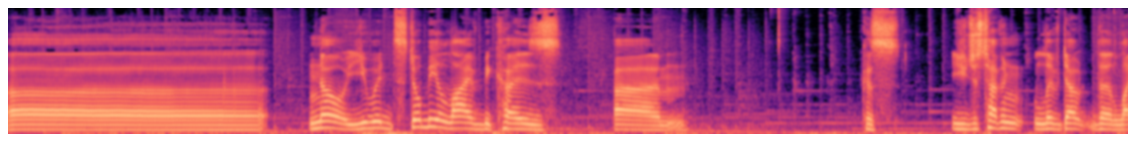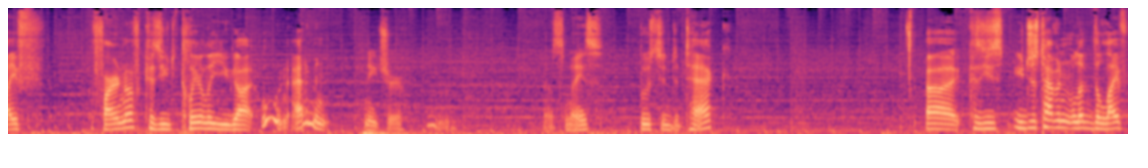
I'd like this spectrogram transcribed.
Uh, no, you would still be alive because, um, because you just haven't lived out the life far enough. Because you clearly you got ooh an adamant nature. Hmm. That's nice. Boosted attack. Uh, because you you just haven't lived the life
